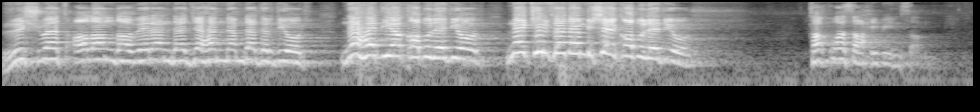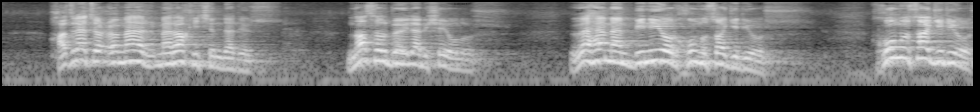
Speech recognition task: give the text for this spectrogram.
rüşvet alan da veren de cehennemdedir diyor. Ne hediye kabul ediyor, ne kimseden bir şey kabul ediyor. Takva sahibi insan. Hazreti Ömer merak içindedir. Nasıl böyle bir şey olur? Ve hemen biniyor Humus'a gidiyor. Humus'a gidiyor.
